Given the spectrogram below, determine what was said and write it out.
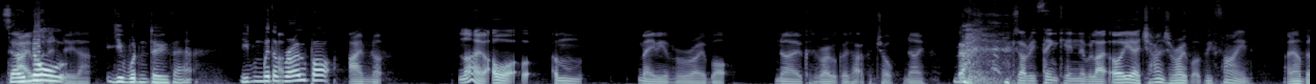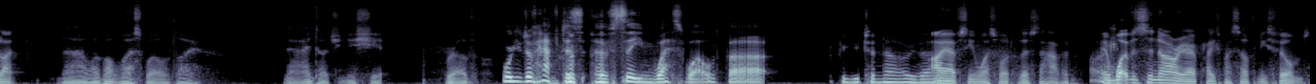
So I no, wouldn't you wouldn't do that, even with a uh, robot. I'm not. No. Oh, um, maybe with a robot. No, because the robot goes out of control. No. Because I'd be thinking, they'd be like, oh yeah, challenge the robot, it'll be fine. And I'd be like, nah, what about Westworld, though? Nah, I ain't touching this shit, bruv. well, you'd have have to s- have seen Westworld for for you to know that. I have seen Westworld for this to happen. Okay. In whatever scenario I place myself in these films,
